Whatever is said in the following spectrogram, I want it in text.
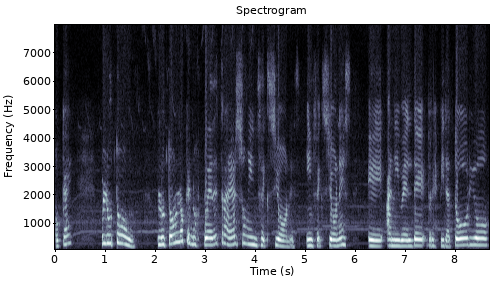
¿ok? Plutón. Plutón lo que nos puede traer son infecciones, infecciones eh, a nivel de respiratorio,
